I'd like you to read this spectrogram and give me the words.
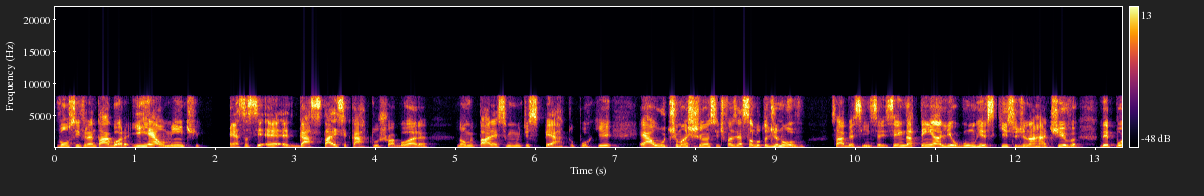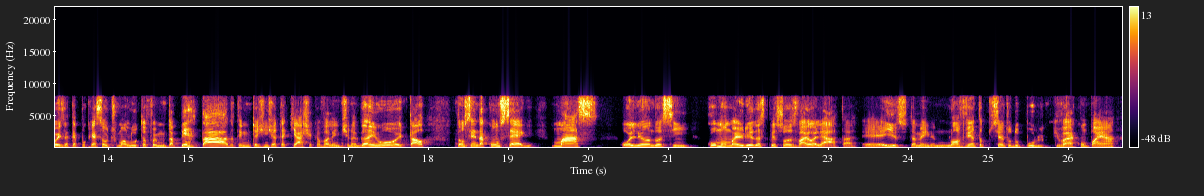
vão se enfrentar agora. E realmente, essa é, é, gastar esse cartucho agora não me parece muito esperto, porque é a última chance de fazer essa luta de novo sabe? Assim, você ainda tem ali algum resquício de narrativa depois, até porque essa última luta foi muito apertada, tem muita gente até que acha que a Valentina ganhou e tal, então você ainda consegue. Mas, olhando assim, como a maioria das pessoas vai olhar, tá? É isso também, 90% do público que vai acompanhar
